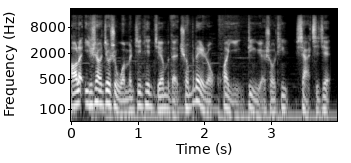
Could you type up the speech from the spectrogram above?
好了，以上就是我们今天节目的全部内容，欢迎订阅收听，下期见。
